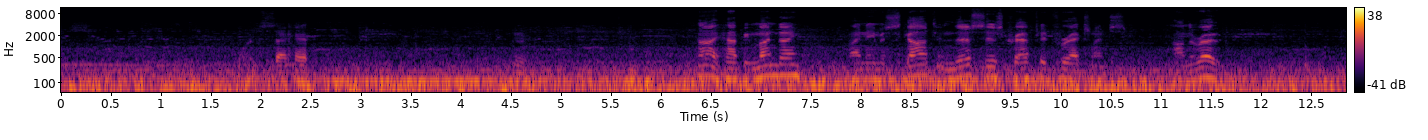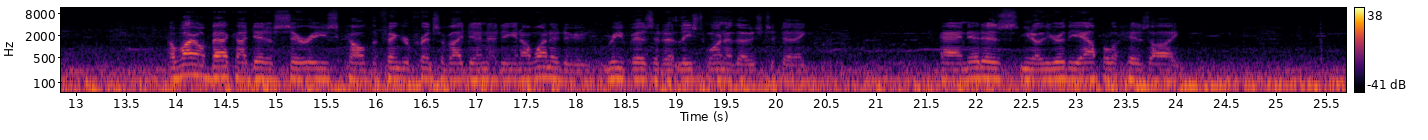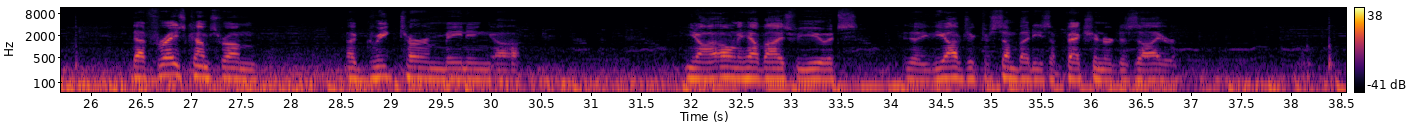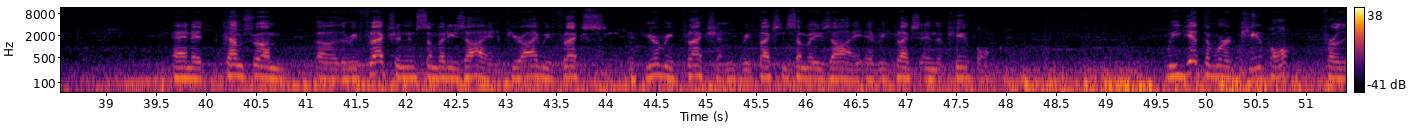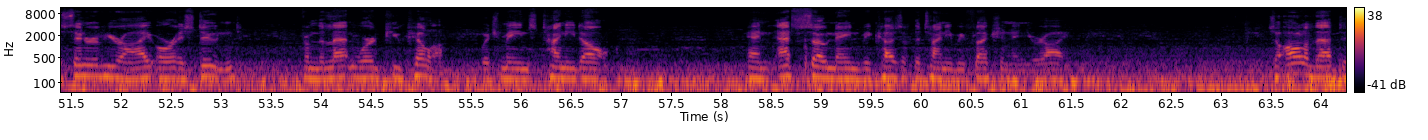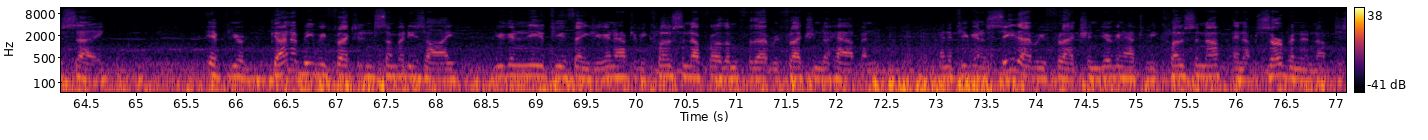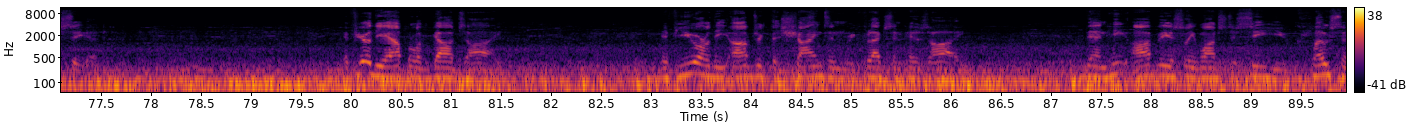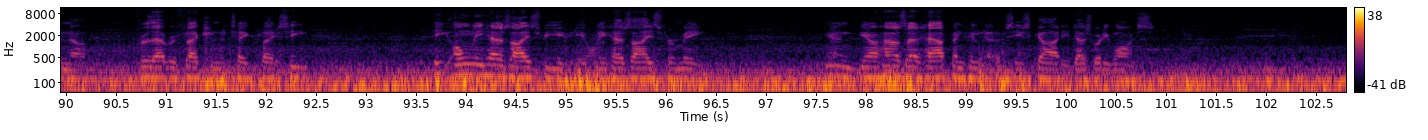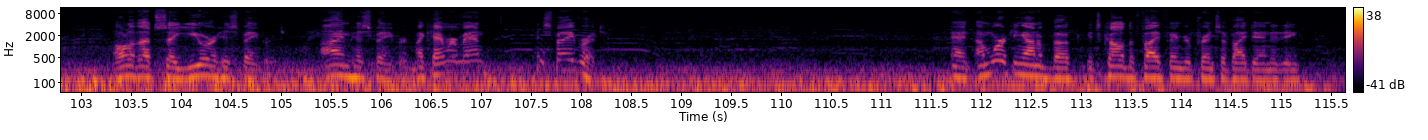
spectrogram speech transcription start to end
One second. Hmm. Hi, happy Monday. My name is Scott, and this is Crafted for Excellence on the road. A while back, I did a series called The Fingerprints of Identity, and I wanted to revisit at least one of those today. And it is, you know, you're the apple of his eye. That phrase comes from a Greek term meaning, uh, you know, I only have eyes for you. It's the, the object of somebody's affection or desire. And it comes from uh, the reflection in somebody's eye. And if your eye reflects, if your reflection reflects in somebody's eye, it reflects in the pupil. We get the word pupil for the center of your eye or a student from the Latin word pupilla, which means tiny doll. And that's so named because of the tiny reflection in your eye. So all of that to say, if you're gonna be reflected in somebody's eye, you're gonna need a few things. You're gonna have to be close enough for them for that reflection to happen. And if you're gonna see that reflection, you're gonna have to be close enough and observant enough to see it. If you're the apple of God's eye, if you are the object that shines and reflects in his eye, then he obviously wants to see you close enough for that reflection to take place. He he only has eyes for you. He only has eyes for me. And, you know, how's that happen? Who knows? He's God. He does what he wants. All of that to say you are his favorite. I'm his favorite. My cameraman, his favorite. And I'm working on a book. It's called The Five Fingerprints of Identity.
